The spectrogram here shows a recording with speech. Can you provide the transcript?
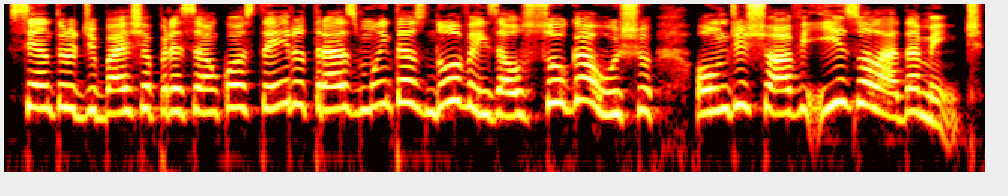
Centro de baixa pressão costeiro traz muitas nuvens ao sul gaúcho, onde chove isoladamente.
